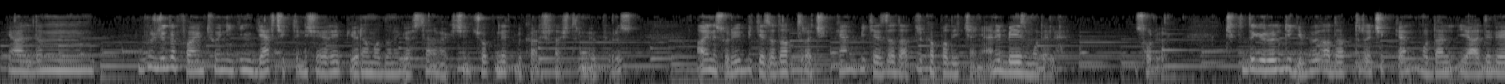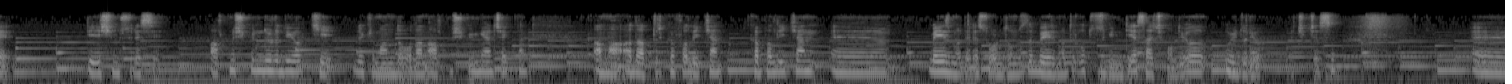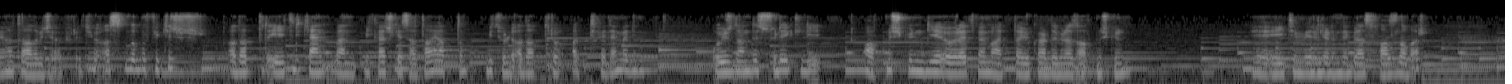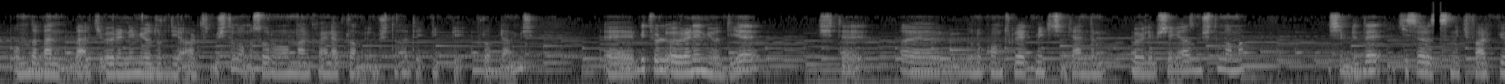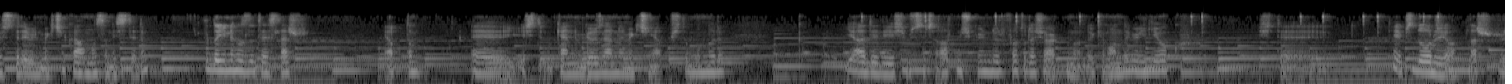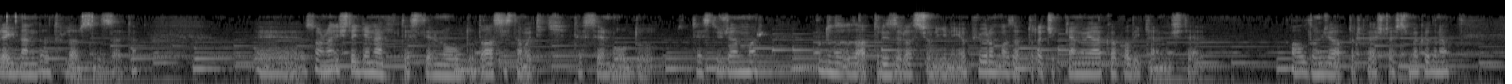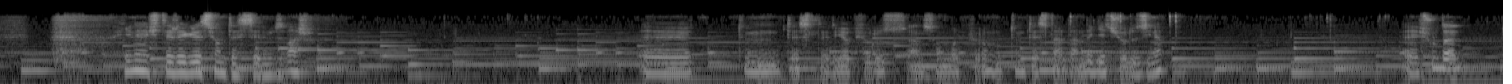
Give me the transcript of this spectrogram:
Geldim bu hücrede fine tuning'in gerçekten işe yarayıp yaramadığını göstermek için çok net bir karşılaştırma yapıyoruz. Aynı soruyu bir kez adaptör açıkken bir kez de adaptör kapalıyken yani base modele soruyorum. Çıktıda görüldüğü gibi adaptör açıkken model iade ve değişim süresi 60 gündür diyor ki dokümanda olan 60 gün gerçekten. Ama adaptör kapalıyken kapalıyken e, base modele sorduğumuzda base model 30 gün diye saçmalıyor, uyduruyor açıkçası. E, hatalı bir cevap üretiyor. Aslında bu fikir adaptörü eğitirken ben birkaç kez hata yaptım. Bir türlü adaptörü aktif edemedim. O yüzden de sürekli 60 gün diye öğretmeme hatta yukarıda biraz 60 gün eğitim verilerinde biraz fazla var. Onu da ben belki öğrenemiyordur diye artırmıştım ama sorun ondan kaynaklanmıyormuş. Daha teknik bir problemmiş. Ee, bir türlü öğrenemiyor diye işte e, bunu kontrol etmek için kendim böyle bir şey yazmıştım ama şimdi de ikisi arasındaki farkı gösterebilmek için kalmasını istedim. Burada yine hızlı testler yaptım. Ee, işte kendim gözlemlemek için yapmıştım bunları. İade süresi 60 gündür. Fatura şart mı? Dokümanda bilgi yok. İşte hepsi doğru cevaplar. Reg'den de hatırlarsınız zaten. Ee, sonra işte genel testlerin olduğu, daha sistematik testlerin olduğu test hücrem var. Burada da adaptör izolasyonu yine yapıyorum. Adaptör açıkken veya kapalıyken işte aldığım cevapları karşılaştırmak adına. Yine işte regresyon testlerimiz var. Testleri yapıyoruz. En son bakıyorum. Tüm testlerden de geçiyoruz yine. Ee, şurada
